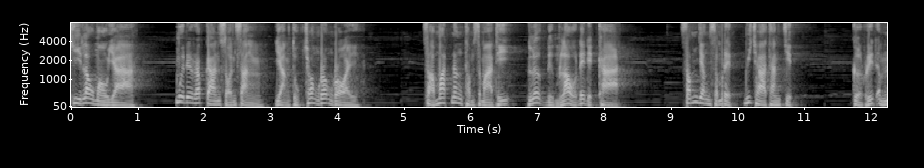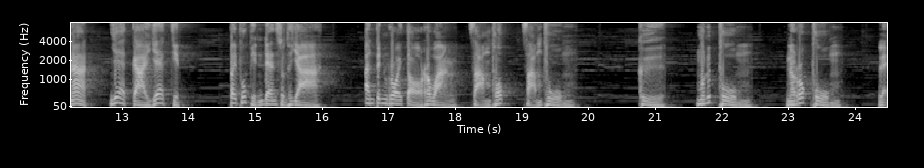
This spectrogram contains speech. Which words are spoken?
ขี้เล้าเมายา เมื่อได้รับการสอนสั่งอย่างถูกช่องร่องรอย สามารถนั่งทำสมาธิ เลิกดื่มเหล้าได้เด็ดขาด ซ้ำยังสำเร็จวิชาทางจิต เกิดฤทธิ์อำนาจ แยกกายแยกจิต ไปพบเห็นแดนสนธยา อันเป็นรอยต่อระหว่างสามภพสามภูมิ คือ มนุษย์ภูมิ นรกภูมิ และ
